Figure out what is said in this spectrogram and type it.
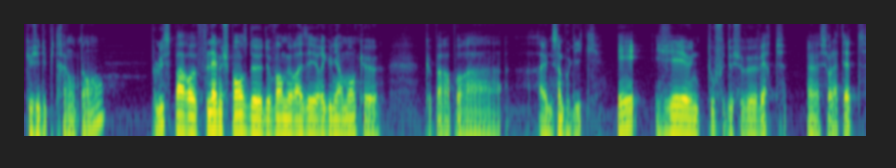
que j'ai depuis très longtemps, plus par euh, flemme, je pense, de devoir me raser régulièrement que, que par rapport à, à une symbolique. Et j'ai une touffe de cheveux vertes euh, sur la tête.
